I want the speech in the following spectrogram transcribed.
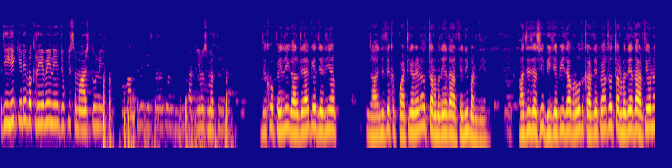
ਅਜਿਹੇ ਕਿਹੜੇ ਵਖਰੇਵੇਂ ਨੇ ਜੋ ਕਿ ਸਮਾਜ ਤੋਂ ਨੇ ਵੱਖ ਨੇ ਜਿਸ ਕਾਰਨ ਤੁਹਾਨੂੰ ਦੂਜੀ ਪਾਰਟੀਆਂ ਨੂੰ ਸਮਰਥਨ ਦੇਣਾ ਦੇਖੋ ਪਹਿਲੀ ਗੱਲ ਤੇ ਹੈ ਕਿ ਜਿਹੜੀਆਂ ਰਾਜਨੀਤਿਕ ਪਾਰਟੀਆਂ ਨੇ ਨਾ ਉਹ ਧਰਮ ਦੇ ਆਧਾਰ ਤੇ ਨਹੀਂ ਬਣਦੀਆਂ। ਅੱਜ ਜੇ ਅਸੀਂ ਬੀਜੇਪੀ ਦਾ ਵਿਰੋਧ ਕਰਦੇ ਪਏ ਹਾਂ ਤਾਂ ਧਰਮ ਦੇ ਆਧਾਰ ਤੇ ਉਹਨੇ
